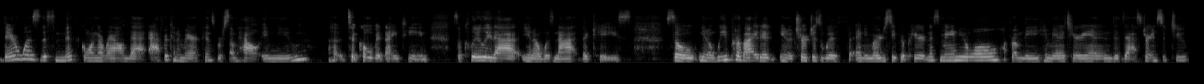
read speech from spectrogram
there was this myth going around that African Americans were somehow immune uh, to COVID-19. So clearly that, you know, was not the case. So, you know, we provided, you know, churches with an emergency preparedness manual from the Humanitarian Disaster Institute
